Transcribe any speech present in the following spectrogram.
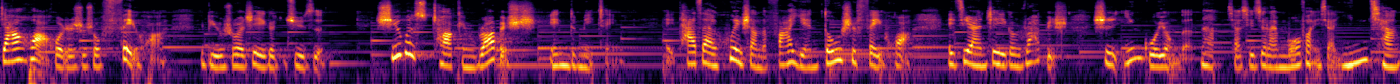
瞎话或者是说废话。你比如说这个句子，She was talking rubbish in the meeting。哎，他在会上的发言都是废话。哎，既然这一个 rubbish 是英国用的，那小溪就来模仿一下英腔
